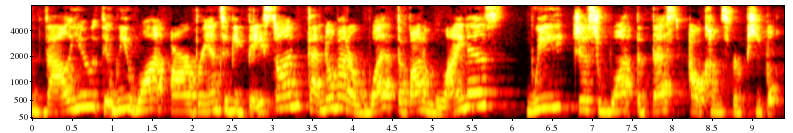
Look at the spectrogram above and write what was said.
value that we want our brand to be based on? That no matter what the bottom line is, we just want the best outcomes for people.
